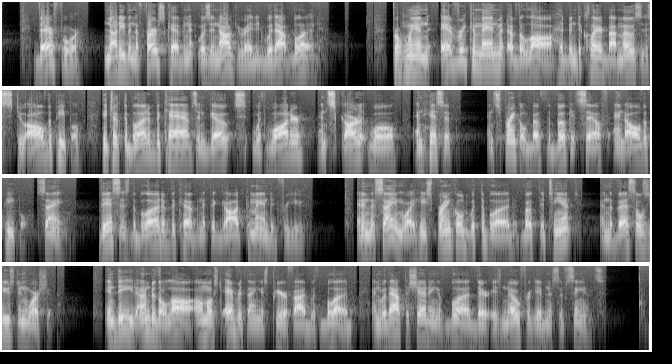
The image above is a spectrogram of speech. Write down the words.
Therefore, not even the first covenant was inaugurated without blood. For when every commandment of the law had been declared by Moses to all the people, he took the blood of the calves and goats with water and scarlet wool and hyssop, and sprinkled both the book itself and all the people, saying, This is the blood of the covenant that God commanded for you. And in the same way, he sprinkled with the blood both the tent and the vessels used in worship. Indeed, under the law, almost everything is purified with blood, and without the shedding of blood, there is no forgiveness of sins.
